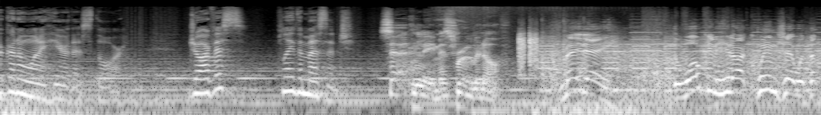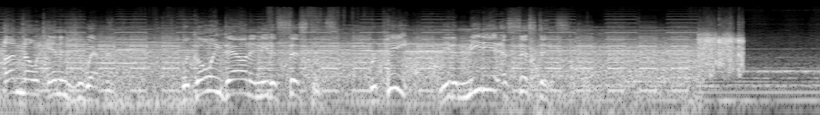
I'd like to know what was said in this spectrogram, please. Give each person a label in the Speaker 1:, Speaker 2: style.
Speaker 1: You're gonna want to hear this, Thor. Jarvis, play the message.
Speaker 2: Certainly, Miss Romanoff.
Speaker 3: Mayday! The Woken hit our Quinjet with an unknown energy weapon. We're going down and need assistance. Repeat, need immediate assistance.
